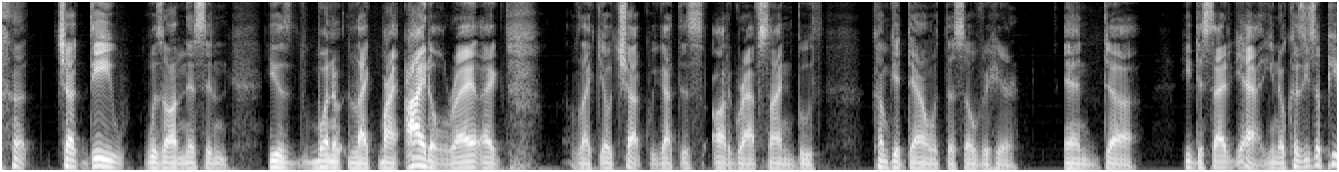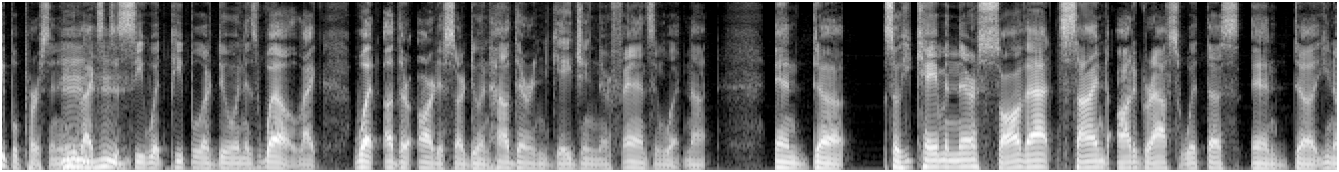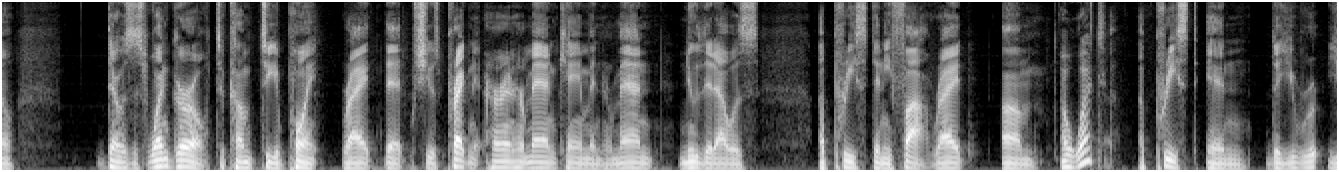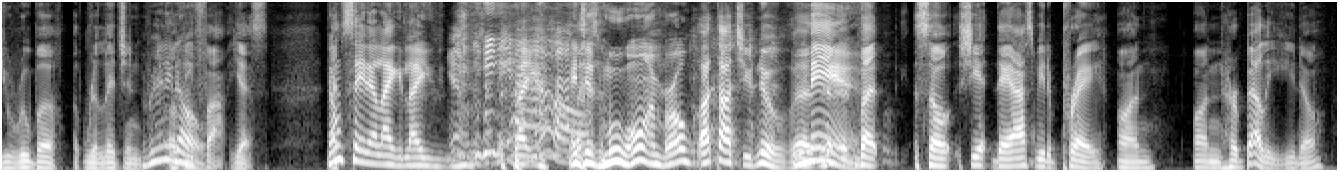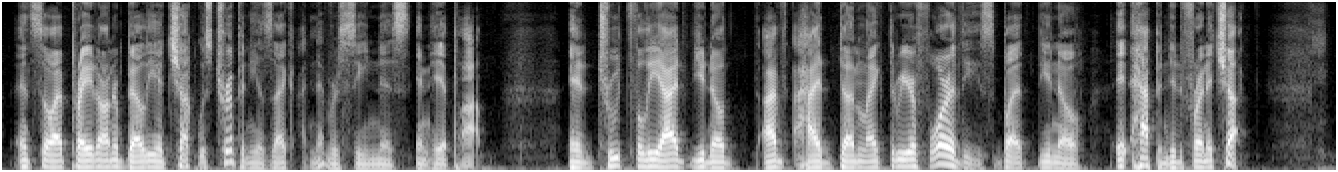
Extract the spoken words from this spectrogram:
Chuck D was on this, and he was one of like my idol, right? Like, like, yo, Chuck, we got this autograph signing booth. Come get down with us over here, and uh, he decided, yeah, you know, because he's a people person and he likes to see what people are doing as well, like what other artists are doing, how they're engaging their fans and whatnot. And uh, so he came in there, saw that, signed autographs with us, and uh, you know, there was this one girl to come to your point, right? That she was pregnant. Her and her man came, and her man knew that I was a priest in Ifa, right? Um, A what? a priest in the Yoru- Yoruba religion Really of though? Ifa. Yes. Don't say that like like like and just move on, bro. I thought you knew, Uh, Man. But so she, they asked me to pray on on her belly, you know, and so I prayed on her belly, and Chuck was tripping. He was like, "I've never seen this in hip hop," and truthfully, I, you know, I've I had done like three or four of these, but you know, it happened in front of Chuck,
